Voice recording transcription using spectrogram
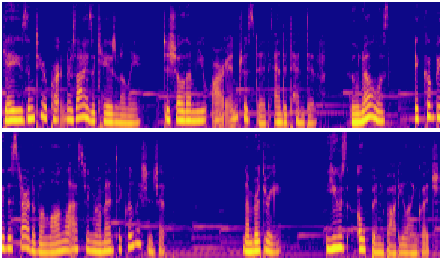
gaze into your partner's eyes occasionally to show them you are interested and attentive. Who knows, it could be the start of a long-lasting romantic relationship. Number three, Use open body language.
